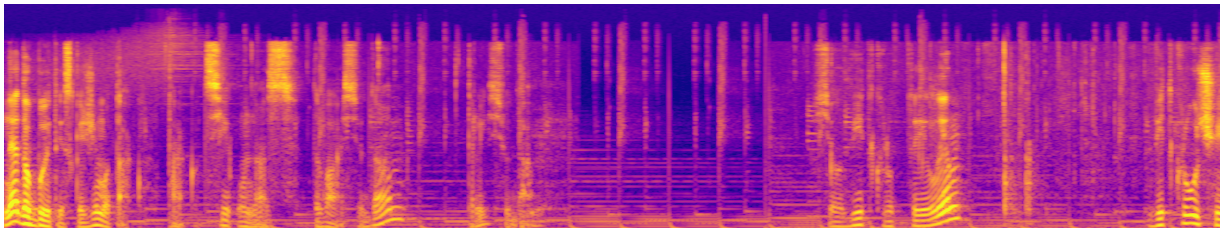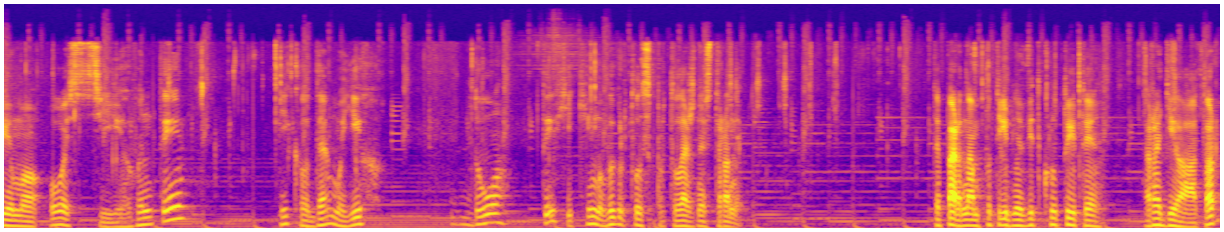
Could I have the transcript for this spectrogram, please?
не добити, скажімо так. Так, оці у нас два сюди, три сюди. Все, відкрутили. Відкручуємо ось ці гвинти і кладемо їх до тих, які ми викрутили з протилежної сторони. Тепер нам потрібно відкрутити радіатор.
